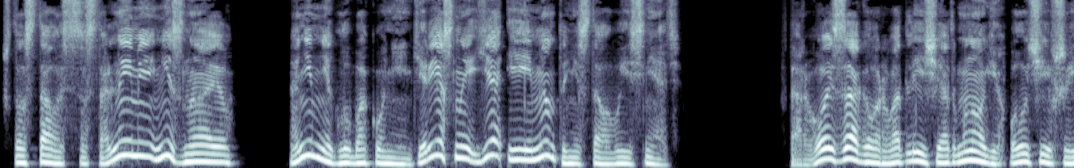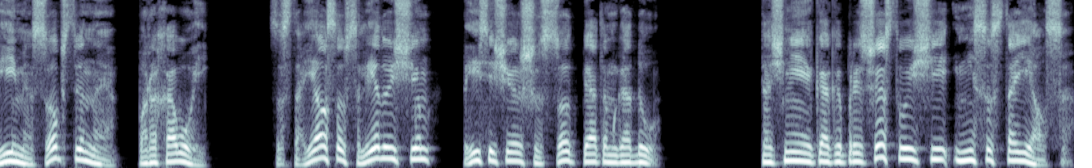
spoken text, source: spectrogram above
Что стало с остальными, не знаю. Они мне глубоко не интересны, я и имен-то не стал выяснять. Второй заговор, в отличие от многих, получивший имя собственное, пороховой, состоялся в следующем 1605 году. Точнее, как и предшествующий, не состоялся.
